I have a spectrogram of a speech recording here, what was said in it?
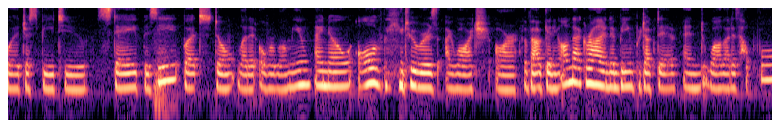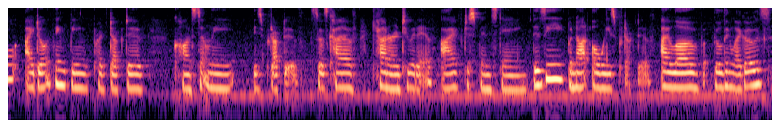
would just be to stay busy, but don't let it overwhelm you. I know all of the YouTubers I watch are about getting on that grind and being productive. And while that is helpful, I don't think being productive constantly is productive. So it's kind of counterintuitive. I've just been staying busy, but not always productive. I love building Legos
